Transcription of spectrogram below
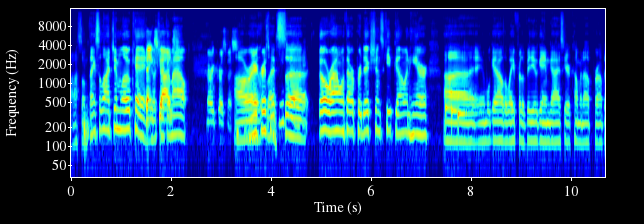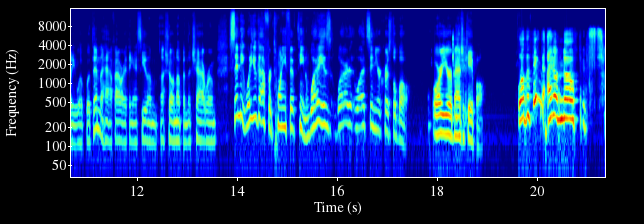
awesome. Thanks a lot, Jim Loke. Thanks, Go check guys. him out. Merry Christmas. All right, Merry Christmas. let's uh, go around with our predictions. Keep going here, uh, and we'll get out of the way for the video game guys here coming up. Probably within the half hour. I think I see them uh, showing up in the chat room. Cindy, what do you got for 2015? What is what? What's in your crystal ball or your magic eight ball? Well, the thing that I don't know if it's,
